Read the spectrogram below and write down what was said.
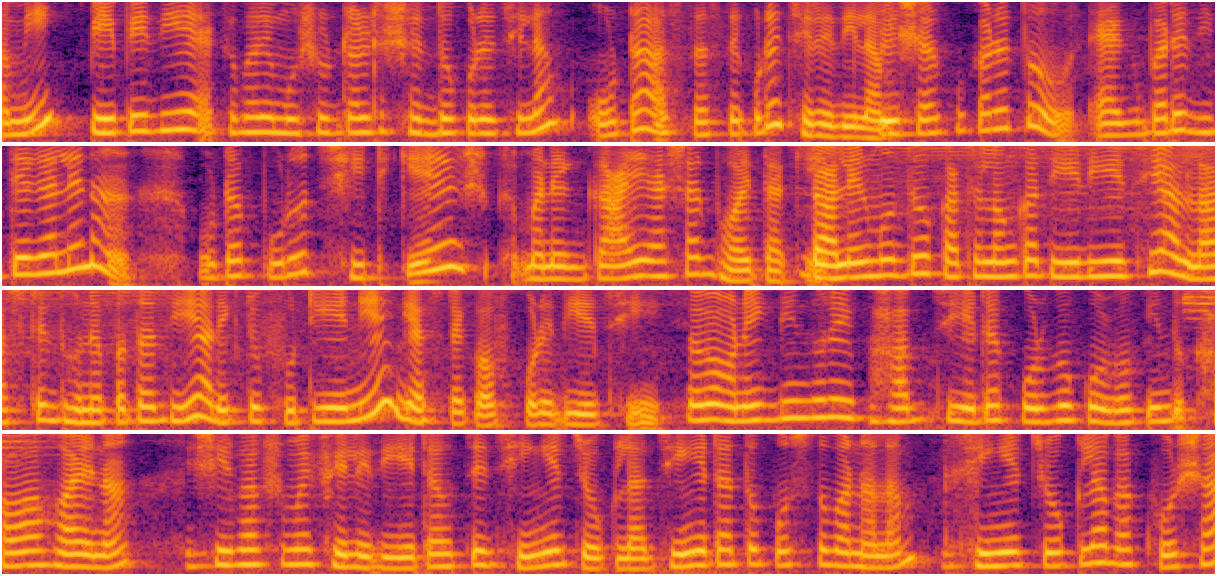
আমি পেঁপে দিয়ে একেবারে মুসুর ডালটা সেদ্ধ করেছিলাম, ওটা আস্তে আস্তে করে ছেড়ে দিলাম। প্রেশার কুকারে তো একবারে দিতে গেলে না, ওটা পুরো ছিটকে মানে গায়ে আসার ভয় থাকে। ডালের মধ্যেও কাঁচা লঙ্কা দিয়ে দিয়েছি আর লাস্টে ধনেপাতা দিয়ে আর একটু ফুটিয়ে নিয়ে গ্যাসটাকে অফ করে দিয়েছি। তবে অনেক দিন ধরেই ভাবছি এটা করব করব কিন্তু খাওয়া হয় না। বেশিরভাগ সময় ফেলে দিই, এটা হচ্ছে ঝিঙের চোকলা। ঝিঙেটা তো পোস্ত বানালাম। ঝিঙের চোকলা বা খোসা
